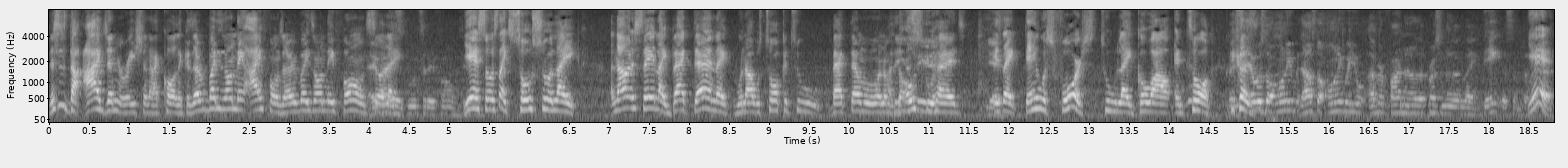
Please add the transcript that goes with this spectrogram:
this is the i generation I call it, because everybody's on their iPhones, everybody's on their phones. So Everybody's like, glued to their phones. yeah, so it's like social like. And I would say like back then, like when I was talking to back then with one of the old school it- heads, Yeah. it's like they was forced to like go out and talk because it was the only that was the only way you'll ever find another person to like date or something. yeah. like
